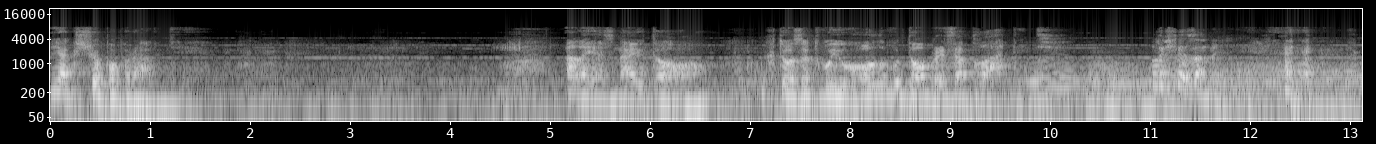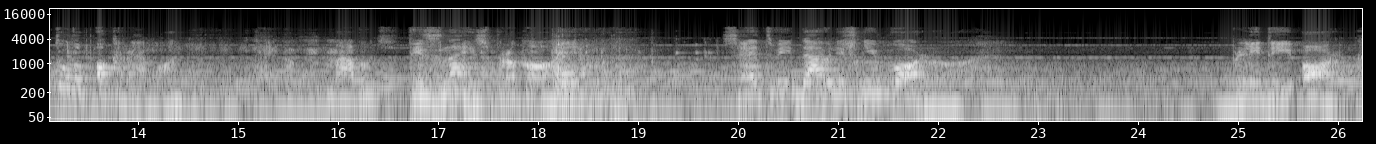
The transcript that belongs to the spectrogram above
Якщо по правді. Але я знаю того, хто за твою голову добре заплатить. Лише за неї. Тулуб окремо. Мабуть, ти знаєш про кого я. Це твій давнішній ворог. Блідий орк,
